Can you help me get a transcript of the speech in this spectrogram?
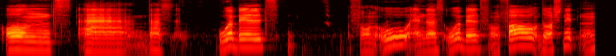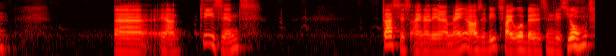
und äh, das Urbild von u in das Urbild von v durchschnitten, äh, ja, die sind, das ist eine leere Menge, also die zwei Urbilder sind disjunkt,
